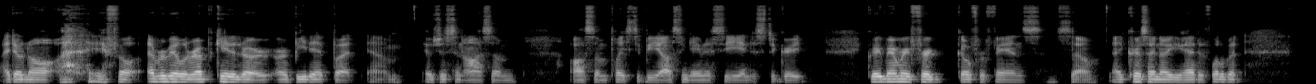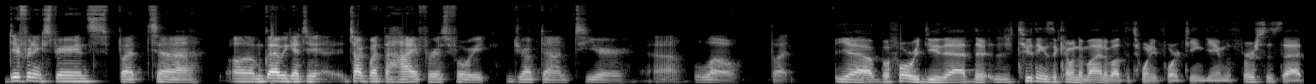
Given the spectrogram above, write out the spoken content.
I don't know if I'll ever be able to replicate it or, or beat it, but um, it was just an awesome, awesome place to be, awesome game to see, and just a great, great memory for Gopher fans. So, uh, Chris, I know you had a little bit different experience, but uh, I'm glad we got to talk about the high first before we drop down to your uh, low. But yeah, before we do that, there, there's two things that come to mind about the 2014 game. The first is that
